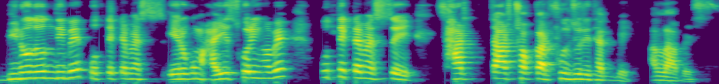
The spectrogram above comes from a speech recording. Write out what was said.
বিনোদন দিবে, প্রত্যেকটা ম্যাচ এরকম হাই স্কোরিং হবে, প্রত্যেকটা ম্যাচে চার ছক্কার ফুলজুরি থাকবে। আল্লাহ হাফেজ।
